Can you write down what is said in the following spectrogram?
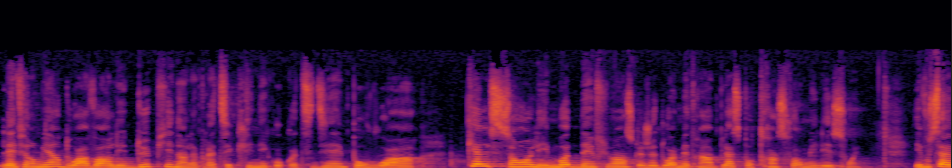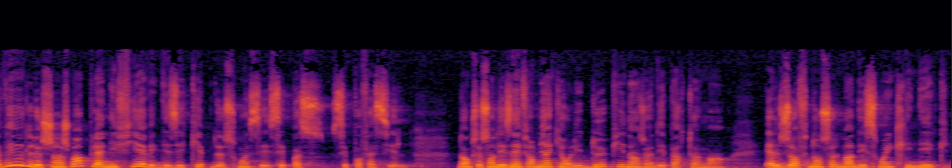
l'infirmière doit avoir les deux pieds dans la pratique clinique au quotidien pour voir quels sont les modes d'influence que je dois mettre en place pour transformer les soins. Et vous savez, le changement planifié avec des équipes de soins, c'est n'est pas, pas facile. Donc, ce sont des infirmières qui ont les deux pieds dans un département. Elles offrent non seulement des soins cliniques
